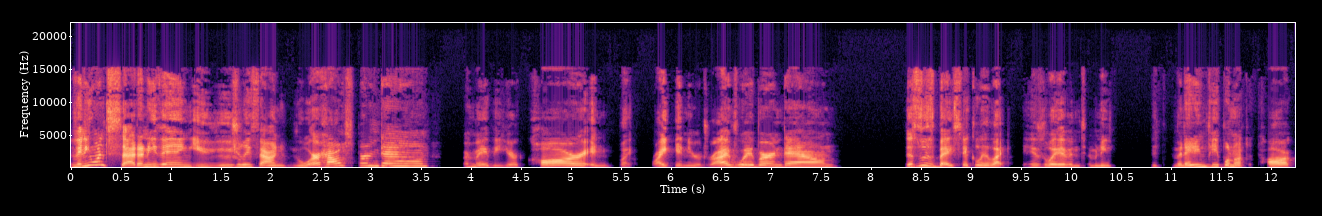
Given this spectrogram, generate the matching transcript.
If anyone said anything, you usually found your house burned down or maybe your car and like right in your driveway burned down. This was basically like his way of intimidating intimidating people not to talk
